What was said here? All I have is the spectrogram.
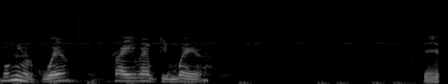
บ่มีหัวกล้วยใส่แบบถิ่มไปแล้วเสร็จ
